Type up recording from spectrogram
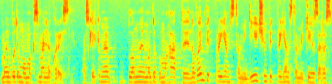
ми будемо максимально корисні, оскільки ми плануємо допомагати новим підприємствам і діючим підприємствам, яких зараз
